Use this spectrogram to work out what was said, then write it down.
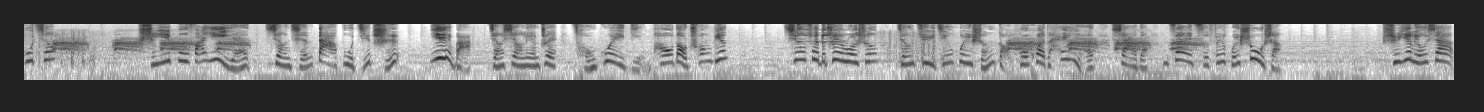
哭腔。十一不发一言，向前大步疾驰，一把将项链坠从柜顶抛到窗边。清脆的坠落声将聚精会神搞破坏的黑眼吓得再次飞回树上。十一留下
